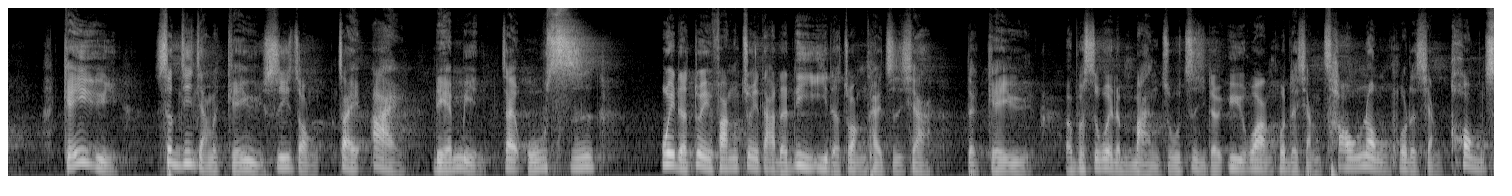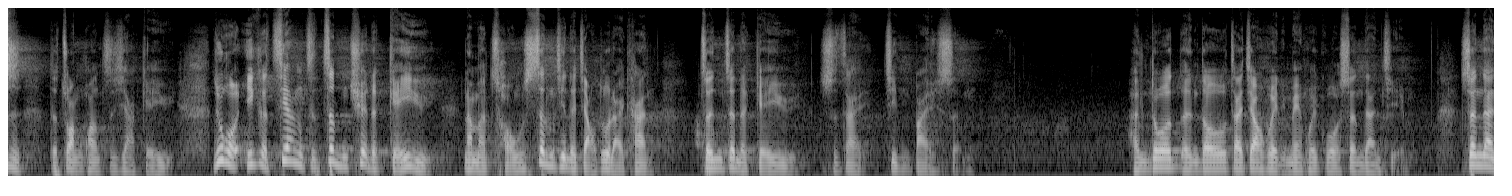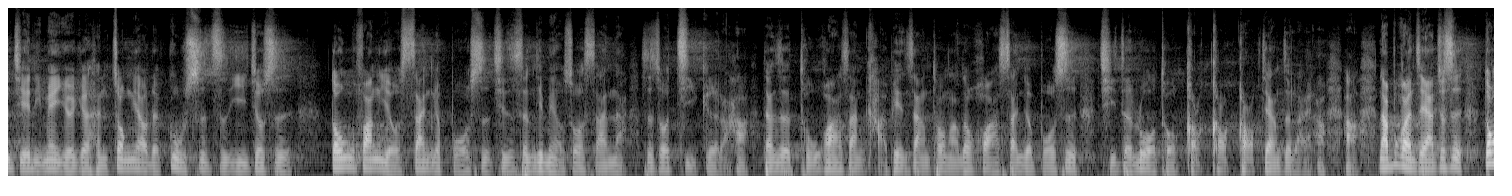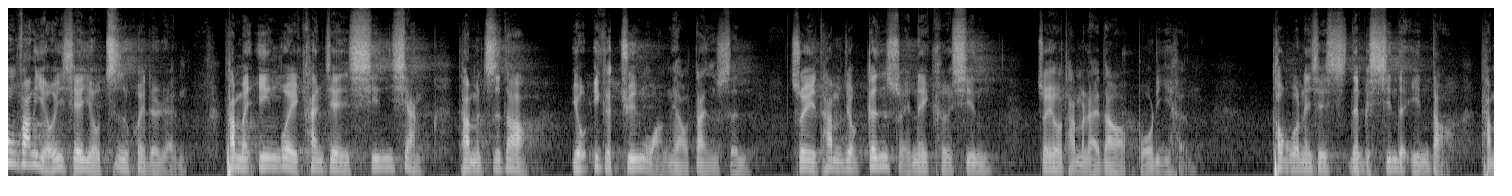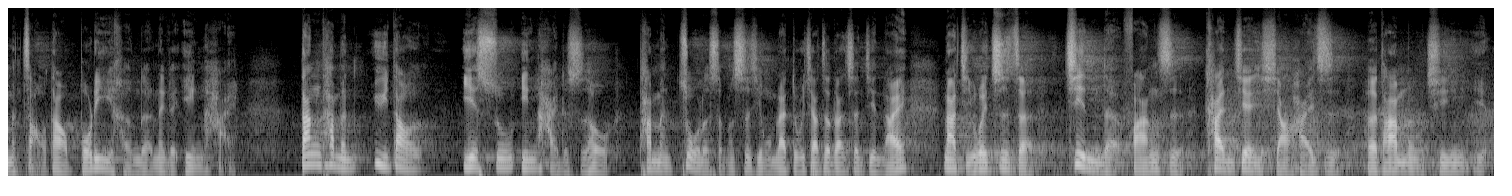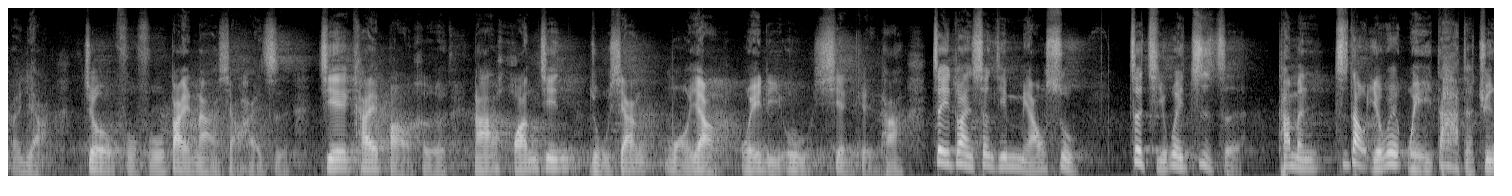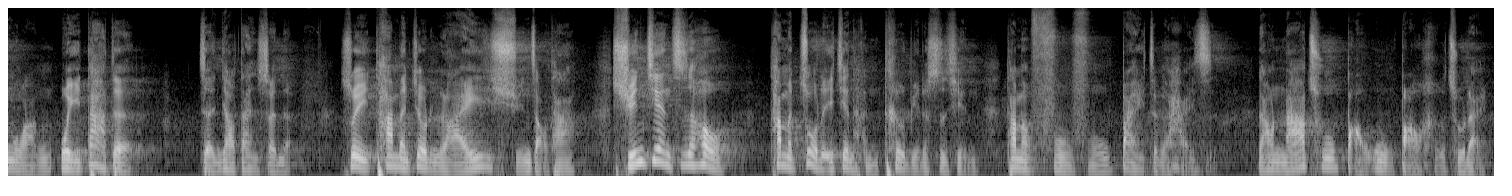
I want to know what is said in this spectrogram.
给予，圣经讲的给予是一种在爱、怜悯、在无私，为了对方最大的利益的状态之下的给予，而不是为了满足自己的欲望，或者想操弄，或者想控制的状况之下给予。如果一个这样子正确的给予，那么从圣经的角度来看。真正的给予是在敬拜神。很多人都在教会里面会过圣诞节，圣诞节里面有一个很重要的故事之一，就是东方有三个博士，其实圣经没有说三呐，是说几个了哈。但是图画上、卡片上通常都画三个博士骑着骆驼，咯咯咯这样子来哈。好，那不管怎样，就是东方有一些有智慧的人，他们因为看见星象，他们知道有一个君王要诞生，所以他们就跟随那颗星，最后他们来到伯利恒，透过那些那个新的引导，他们找到伯利恒的那个婴孩。当他们遇到耶稣婴孩的时候，他们做了什么事情？我们来读一下这段圣经。来，那几位智者进了房子，看见小孩子和他母亲亚，就俯伏拜那小孩子，揭开宝盒，拿黄金、乳香、抹药为礼物献给他。这一段圣经描述这几位智者，他们知道有位伟大的君王、伟大的人要诞生了。所以他们就来寻找他，寻见之后，他们做了一件很特别的事情，他们俯伏拜这个孩子，然后拿出宝物宝盒出来。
